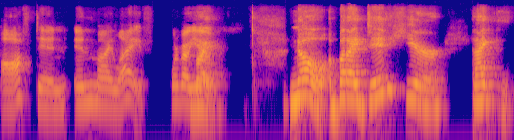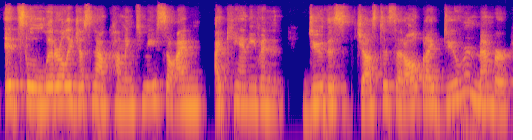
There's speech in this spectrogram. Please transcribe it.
often in my life. What about you? right no but i did hear and i it's literally just now coming to me so i'm i can't even do this justice at all but i do remember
